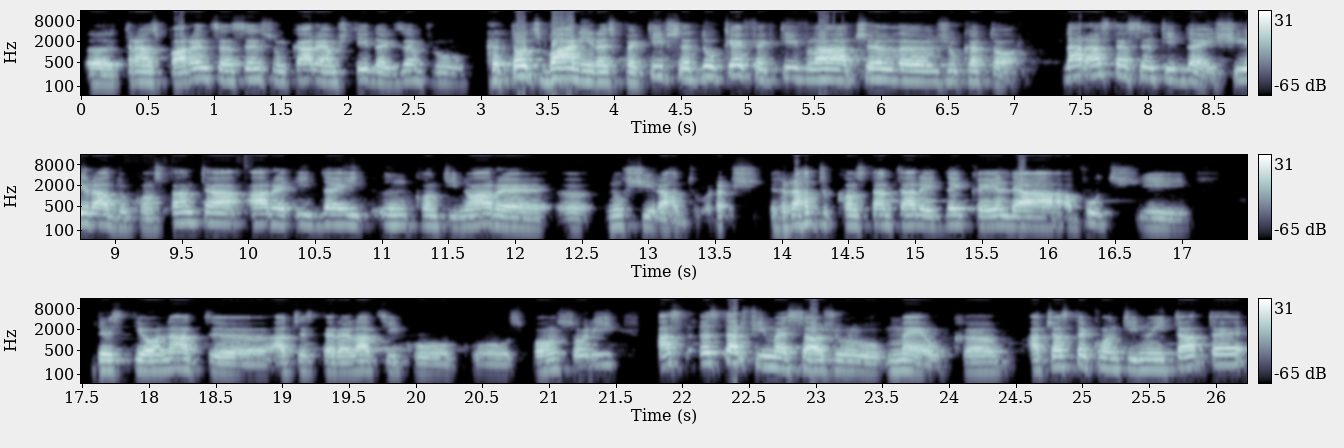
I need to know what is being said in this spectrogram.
uh, transparență în sensul în care am ști, de exemplu, că toți banii respectivi se duc efectiv la acel uh, jucător. Dar astea sunt idei. Și Radu Constantea are idei în continuare, uh, nu și Radu. Radu Constantea are idei că el le-a avut și gestionat uh, aceste relații cu, cu sponsorii. Asta, ăsta ar fi mesajul meu, că această continuitate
